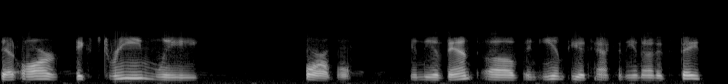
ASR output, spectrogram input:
that are extremely horrible. In the event of an EMP attack in the United States,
